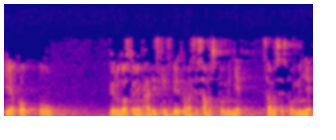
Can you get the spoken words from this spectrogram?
iako u vjerodostojnim hadijskim zbirkama se samo spominje, samo se spominje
